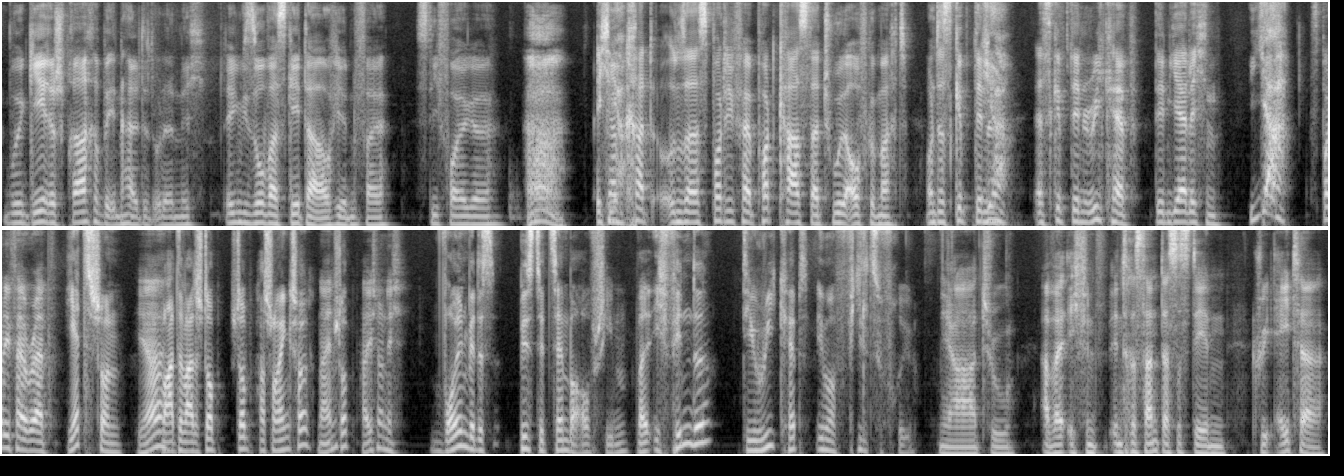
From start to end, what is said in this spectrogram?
vulgäre Sprache beinhaltet oder nicht. Irgendwie sowas geht da auf jeden Fall. Ist die Folge. Ich habe Ja. gerade unser Spotify Podcaster Tool aufgemacht und es gibt den, Ja. es gibt den Recap, den jährlichen ja, Spotify Rap. jetzt schon. Ja. Warte, warte, stopp, stopp. Hast du schon reingeschaut? Nein, Stopp. habe ich noch nicht. Wollen wir das bis Dezember aufschieben? Weil ich finde die Recaps immer viel zu früh. Ja, true. Aber ich finde interessant, dass es den Creator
